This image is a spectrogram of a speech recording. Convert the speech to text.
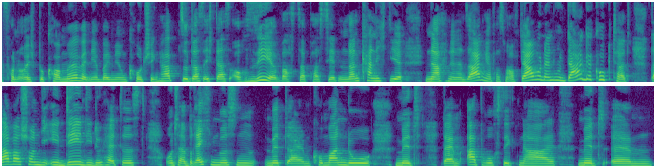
von euch bekomme, wenn ihr bei mir im Coaching habt, so dass ich das auch sehe, was da passiert. Und dann kann ich dir im Nachhinein sagen, ja, pass mal auf, da wo dein Hund da geguckt hat, da war schon die Idee, die du hättest unterbrechen müssen mit deinem Kommando, mit deinem Abbruchsignal, mit, ähm,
